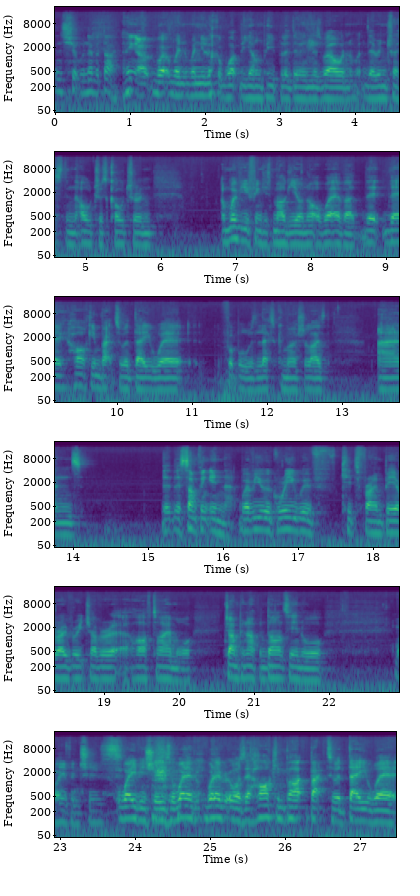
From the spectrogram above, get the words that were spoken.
then shit will never die. I think uh, when when you look at what the young people are doing as well, and their interest in the ultras culture, and and whether you think it's muggy or not or whatever, they're, they're harking back to a day where football was less commercialised, and there- there's something in that. Whether you agree with kids throwing beer over each other at, at half time, or jumping up and dancing, or Waving shoes. waving shoes or whatever whatever it was. They're harking back back to a day where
